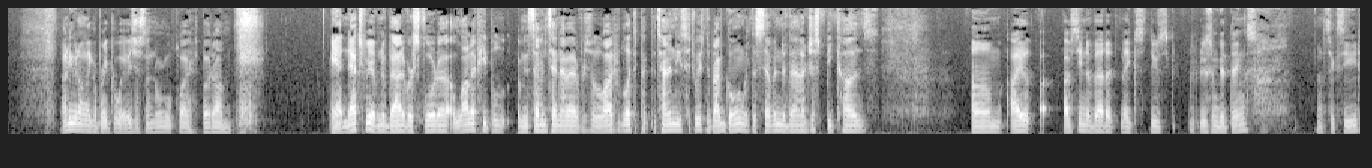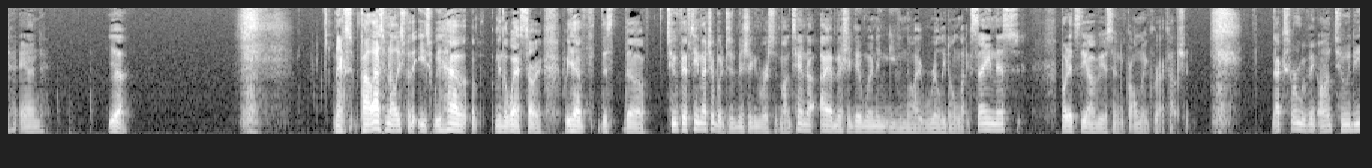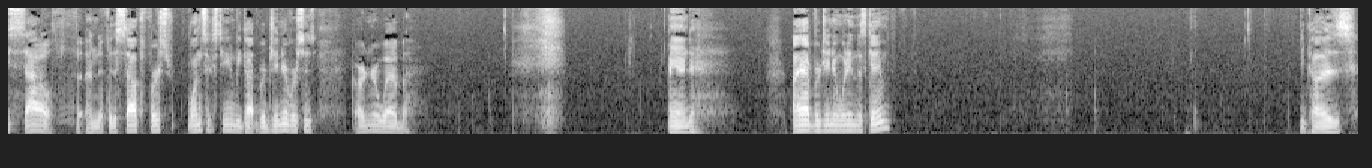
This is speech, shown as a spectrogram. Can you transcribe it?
not even on like a breakaway. It was just a normal play. But um. And next we have Nevada versus Florida. A lot of people, I mean, 7 10 Nevada versus Florida. A lot of people like to pick the 10 in these situations, but I'm going with the 7 Nevada just because um, I I've seen Nevada makes do do some good things and succeed, and yeah. Next, last but not least for the East, we have I mean the West. Sorry, we have this the two fifteen matchup, which is Michigan versus Montana. I have Michigan winning, even though I really don't like saying this, but it's the obvious and only correct option. Next, we're moving on to the South, and for the South, first one sixteen, we got Virginia versus Gardner Webb. And I have Virginia winning this game. Because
